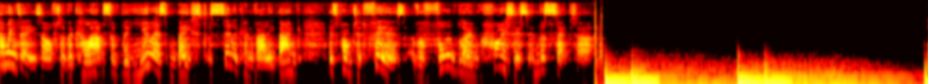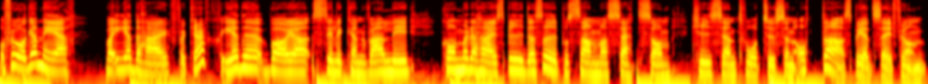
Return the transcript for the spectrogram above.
Coming days after the collapse of the US-based Silicon Valley Bank has prompted fears of a full-blown crisis in the sector. Och frågan är, vad är det här för krasch? Är det bara Silicon Valley? Kommer det här sprida sig på samma sätt som krisen 2008 spred sig från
